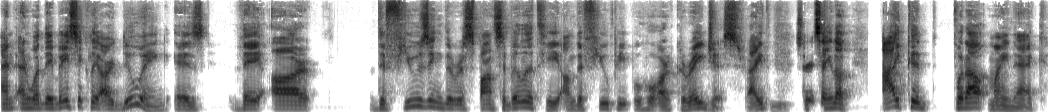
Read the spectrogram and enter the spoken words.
And and what they basically are doing is they are diffusing the responsibility on the few people who are courageous, right? Mm. So they're saying, look, I could put out my neck,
